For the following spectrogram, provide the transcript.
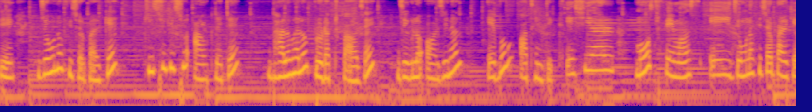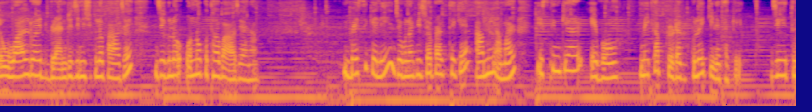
যে যমুনা ফিচার পার্কে কিছু কিছু আউটলেটে ভালো ভালো প্রোডাক্ট পাওয়া যায়, যেগুলো অরিজিনাল এবং অথেন্টিক এশিয়ার মোস্ট ফেমাস এই যমুনা ফিচার পার্কে ওয়ার্ল্ড ওয়াইড ব্র্যান্ডের জিনিসগুলো পাওয়া যায়, যেগুলো অন্য কোথাও পাওয়া যায় না। বেসিক্যালি যমুনা ফিচার পার্ক থেকে আমি আমার স্কিন কেয়ার এবং মেকআপ প্রোডাক্টগুলোই কিনে থাকি। যেহেতু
